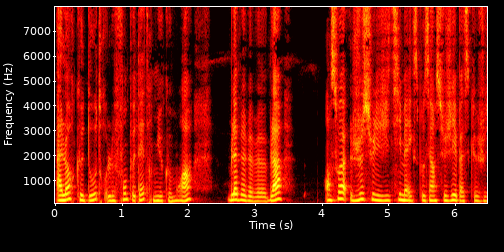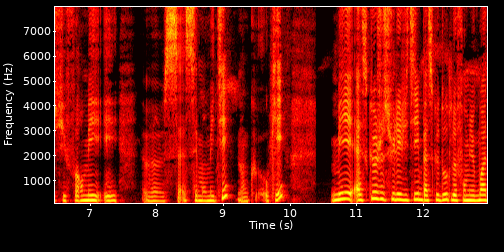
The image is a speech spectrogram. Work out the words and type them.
alors que d'autres le font peut-être mieux que moi? Blablabla. Bla bla bla en soi, je suis légitime à exposer un sujet parce que je suis formée et euh, c'est mon métier, donc ok. Mais est-ce que je suis légitime parce que d'autres le font mieux que moi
